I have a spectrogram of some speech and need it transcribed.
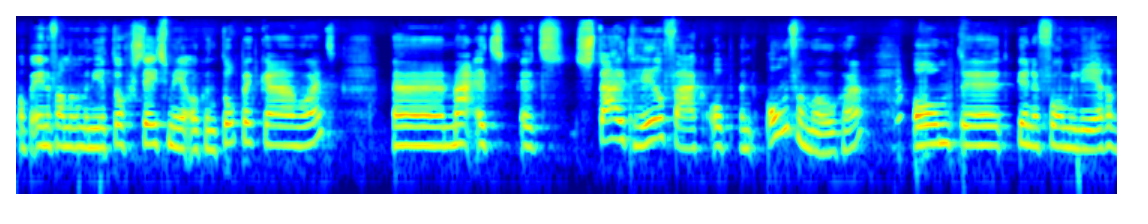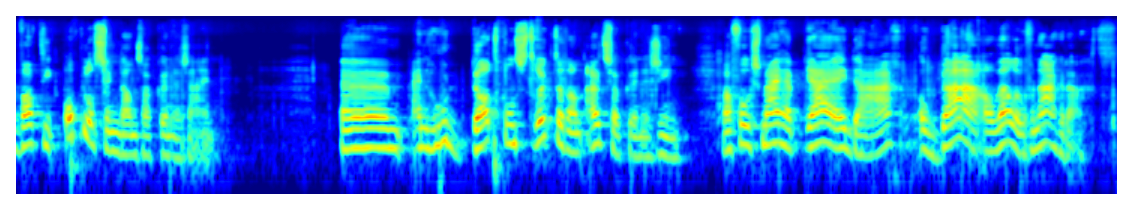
op een of andere manier toch steeds meer ook een topic uh, wordt. Uh, maar het, het stuit heel vaak op een onvermogen om te kunnen formuleren wat die oplossing dan zou kunnen zijn. Um, en hoe dat construct er dan uit zou kunnen zien. Maar volgens mij heb jij daar, ook daar al wel over nagedacht.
